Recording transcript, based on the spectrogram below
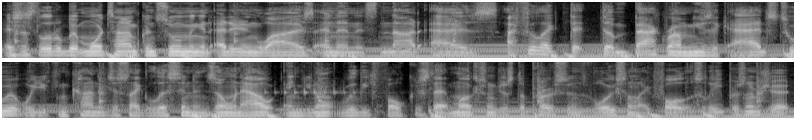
It's just a little bit more time consuming and editing wise, and then it's not as I feel like the, the background music adds to it where you can kind of just like listen and zone out, and you don't really focus that much on just a person's voice and like fall asleep or some shit.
